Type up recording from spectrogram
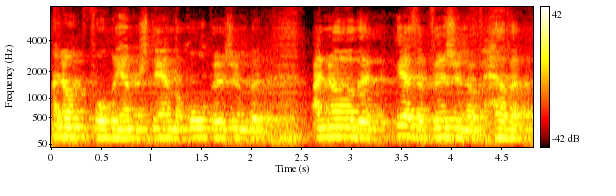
I don't fully understand the whole vision, but I know that he has a vision of heaven.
